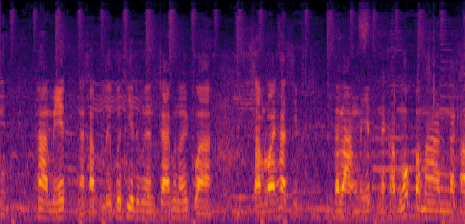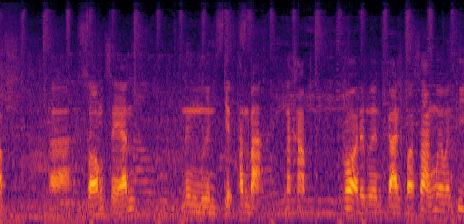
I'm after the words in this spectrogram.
0.15 เมตรนะครับหรือพื้นที่ดำเนินการไม่น้อยกว่า 350 ตารางเมตรนะครับงบประมาณนะครับ2 1 7 0 0 0 บาทนะครับก็ดำเนินการก่อสร้างเมื่อวันที่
